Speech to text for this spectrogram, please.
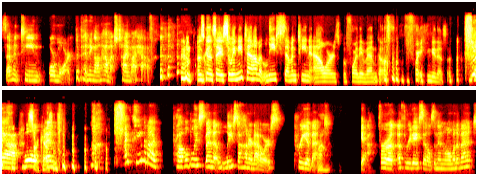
17 or more, depending on how much time I have. I was going to say, so we need to have at least 17 hours before the event goes, before you can do this. Yeah. Well, Sarcasm. my team and I probably spend at least 100 hours pre event. Wow. Yeah. For a, a three day sales and enrollment event.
